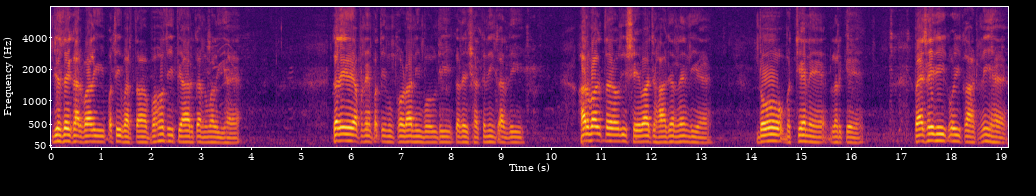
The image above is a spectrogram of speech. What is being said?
ਜਿਸ ਦੇ ਘਰ ਵਾਲੀ ਪਤੀ ਵਰਤਾ ਬਹੁਤ ਹੀ ਪਿਆਰ ਕਰਨ ਵਾਲੀ ਹੈ। ਕਦੇ ਆਪਣੇ ਪਤੀ ਨੂੰ ਕੋੜਾ ਨਹੀਂ ਬੋਲਦੀ, ਕਦੇ ਸ਼ੱਕ ਨਹੀਂ ਕਰਦੀ। ਹਰ ਵਕਤ ਉਹਦੀ ਸੇਵਾ 'ਚ ਹਾਜ਼ਰ ਰਹਿੰਦੀ ਹੈ। ਦੋ ਬੱਚੇ ਨੇ ਲੜਕੇ। ਪੈਸੇ ਦੀ ਕੋਈ ਘਾਟ ਨਹੀਂ ਹੈ।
